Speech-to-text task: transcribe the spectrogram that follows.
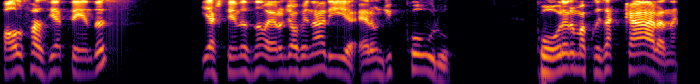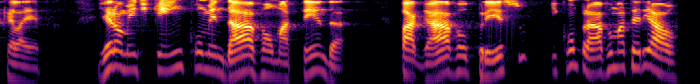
Paulo fazia tendas e as tendas não eram de alvenaria, eram de couro. Couro era uma coisa cara naquela época. Geralmente, quem encomendava uma tenda pagava o preço e comprava o material.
